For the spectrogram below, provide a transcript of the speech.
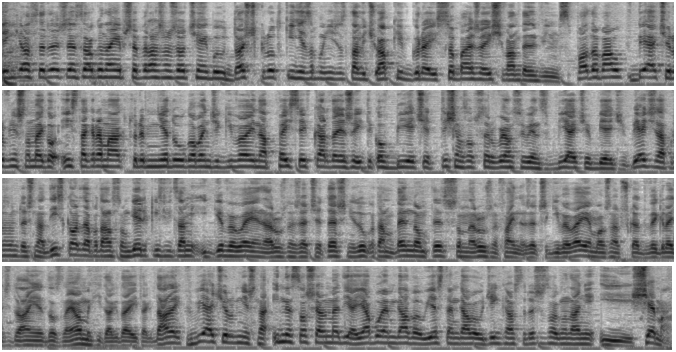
Dzięki wam serdecznie za oglądanie, przepraszam, że odcinek był dość krótki, nie zapomnijcie zostawić łapki w górę i suba, jeżeli się wam ten film spodobał. Wbijajcie również na mojego Instagrama, którym niedługo będzie giveaway na PaySafeCarda, jeżeli tylko wbijecie 1000 obserwujących, więc wbijajcie, wbijajcie, wbijajcie. Zapraszam też na Discorda, bo tam są gierki z widzami i giveawaye na różne rzeczy też niedługo tam będą. Też są na różne fajne rzeczy giveawaye, można na przykład wygrać dodanie do znajomych i tak dalej, i tak dalej. Wbijajcie również na inne social media, ja byłem Gaweł, jestem Gaweł, dzięki wam serdecznie za oglądanie i siema!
